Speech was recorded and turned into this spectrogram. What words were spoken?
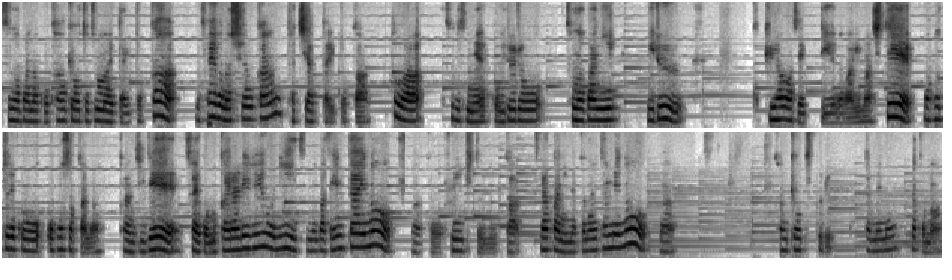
その場のこう環境を整えたりとか最後の瞬間立ち会ったりとかあとはそうですねこういろいろその場にいる呼吸合わせっていうのがありまして、まあ、本当にこう厳かな感じで最後迎えられるようにその場全体の、まあ、こう雰囲気というか中に亡くなるための、まあ、環境を作るためのなんかまあ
